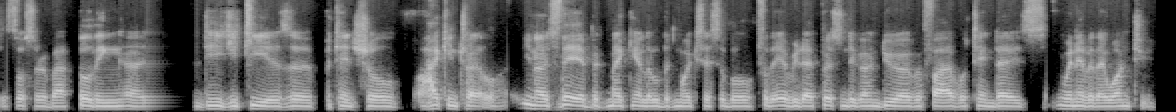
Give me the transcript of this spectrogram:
it's also about building uh, DGT as a potential hiking trail. You know, it's there, but making it a little bit more accessible for the everyday person to go and do over five or 10 days whenever they want to.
